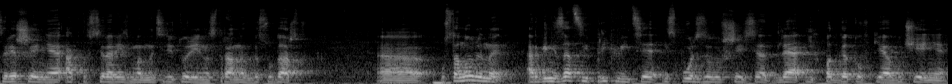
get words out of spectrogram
совершения актов терроризма на территории иностранных государств. Э, установлены организации прикрытия, использовавшиеся для их подготовки и обучения.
